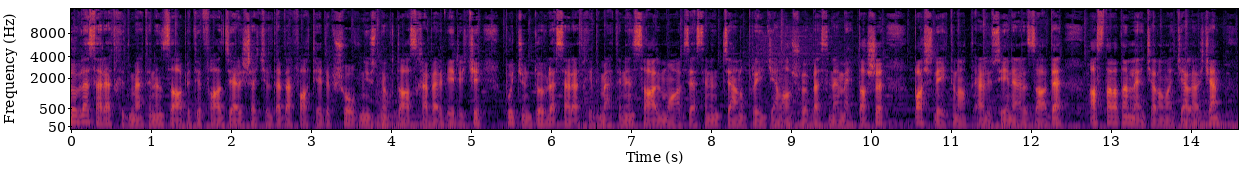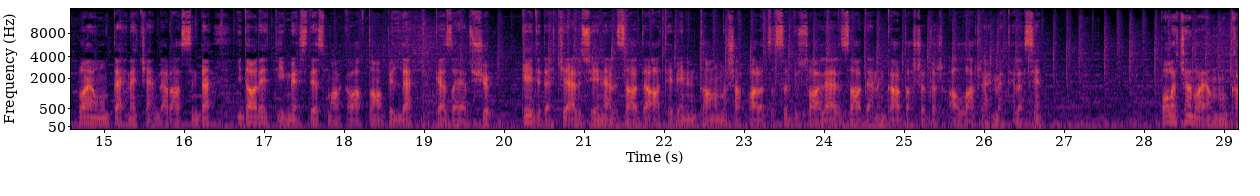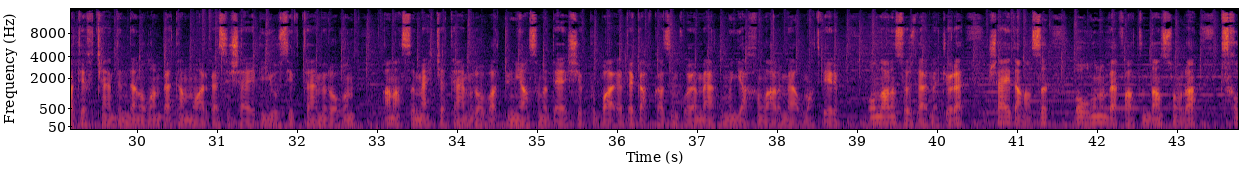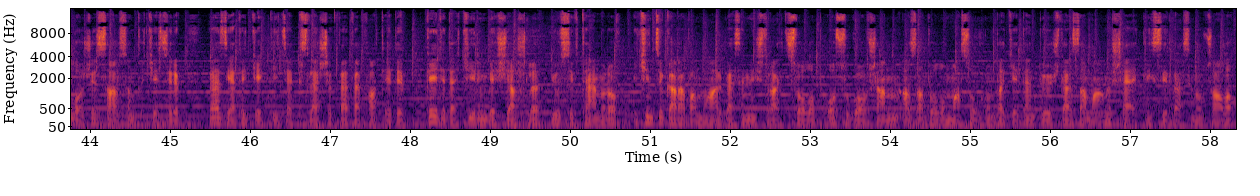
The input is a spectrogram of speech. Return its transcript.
Dövlət Sərhəd Xidmətinin zabiti faciəli şəkildə vəfat edib. Shownews.az xəbər verir ki, bu gün Dövlət Sərhəd Xidmətinin sahil mühafizəsinin Cənub regional şöbəsinin əməkdaşı baş leytenant Əli Hüseyn Əlizadə Astaradan Lənkərana gələrkən rayonun Dəhnə kəndi ərazisində idarə etdiyi Mercedes markalı avtomobillə qəzaya düşüb. Qeyd edək ki, Əli Hüseyn Əlizadə ATV-nin tanınmış aparıcısı Vüsalə Əlizadənin qardaşıdır. Allah rəhmət eləsin. Balakən rayonunun Katex kəndindən olan Vətən müharibəsi şəhidi Yusif Təmirovun anası Məkkə Təmirova dünyasını dəyişib. Bu barədə Qafqaz İnfoya mərhumun yaxınları məlumat verib. Onların sözlərinə görə şəhid anası oğlunun vəfatından sonra psixoloji sarsıntı keçirib, vəziyyəti getdikcə pisləşib və vəfat edib. Qeyd edək ki, 25 yaşlı Yusif Təmirov 2-ci Qarabağ müharibəsinin iştirakçısı olub. O su qovşanının azad olunması uğrunda gedən döyüşlər zamanı şəhidlik zirvəsini ucalıb.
